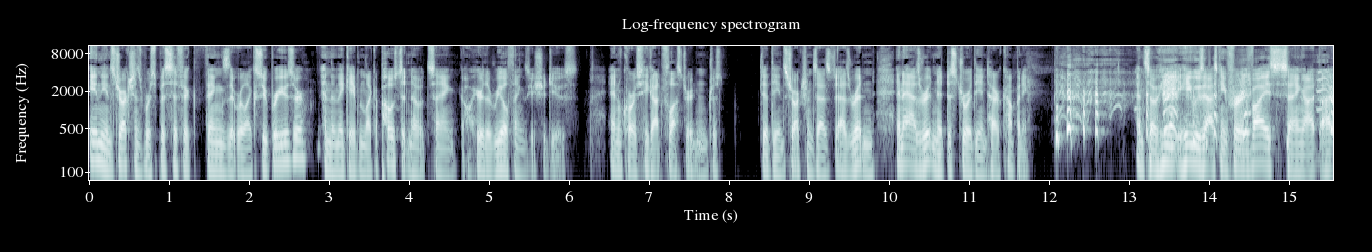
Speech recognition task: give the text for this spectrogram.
in the instructions were specific things that were like super user, and then they gave him like a post-it note saying, "Oh, here are the real things you should use." And of course, he got flustered and just did the instructions as as written, and as written, it destroyed the entire company. and so he he was asking for advice, saying, I, I,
